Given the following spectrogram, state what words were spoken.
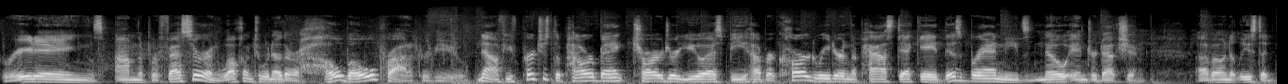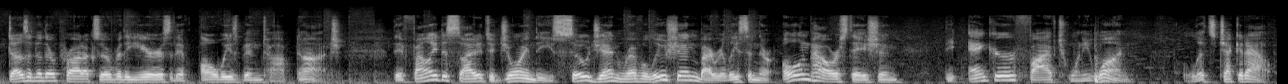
Greetings, I'm the professor, and welcome to another Hobo product review. Now, if you've purchased a power bank, charger, USB hub, or card reader in the past decade, this brand needs no introduction. I've owned at least a dozen of their products over the years, and they've always been top notch. They finally decided to join the SoGen revolution by releasing their own power station, the Anker 521. Let's check it out.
